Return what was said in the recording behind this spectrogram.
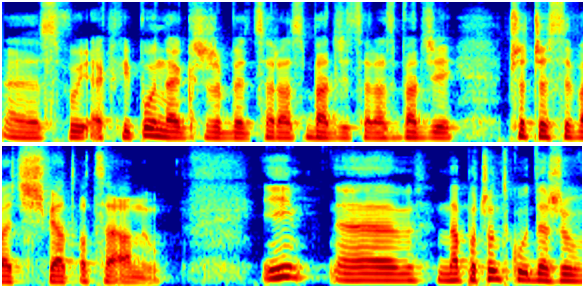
e, swój ekwipunek, żeby coraz bardziej, coraz bardziej przeczesywać świat oceanu. I e, na początku uderzył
